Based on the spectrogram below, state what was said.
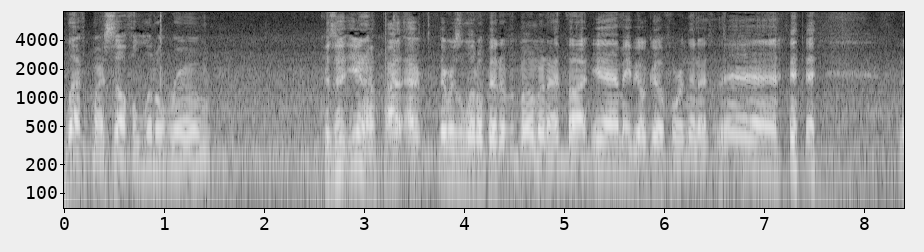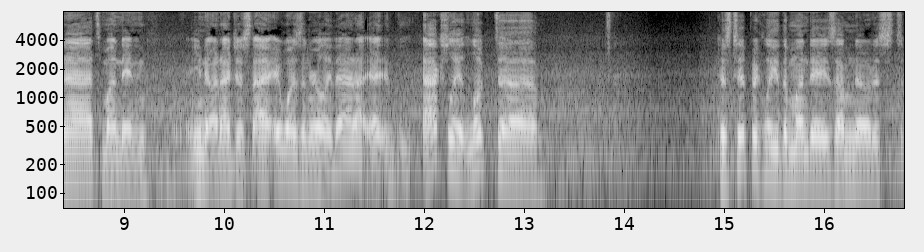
left myself a little room because it, you know, I, I, there was a little bit of a moment. I thought, yeah, maybe I'll go for it, and then I said, eh, nah, it's Monday you know, and I just, I, it wasn't really that. I, actually, it looked, because uh, typically the Mondays I'm noticed,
